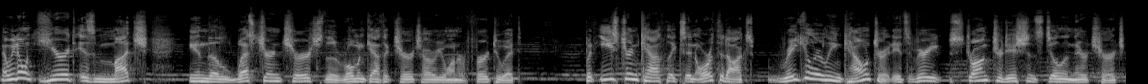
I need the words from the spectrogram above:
Now, we don't hear it as much in the Western Church, the Roman Catholic Church, however you want to refer to it, but Eastern Catholics and Orthodox regularly encounter it. It's a very strong tradition still in their church,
